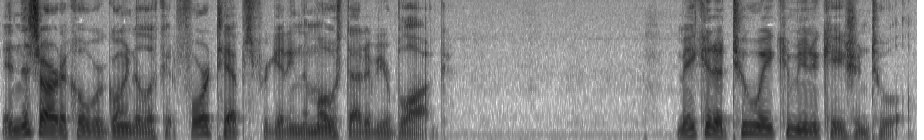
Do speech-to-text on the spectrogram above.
In this article, we're going to look at four tips for getting the most out of your blog. Make it a two way communication tool.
